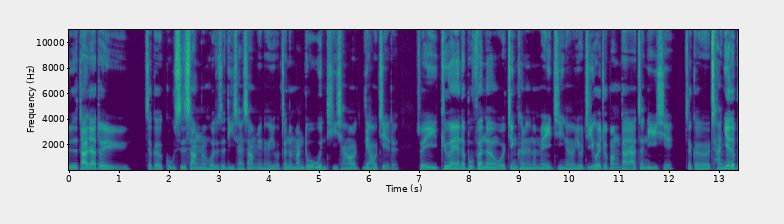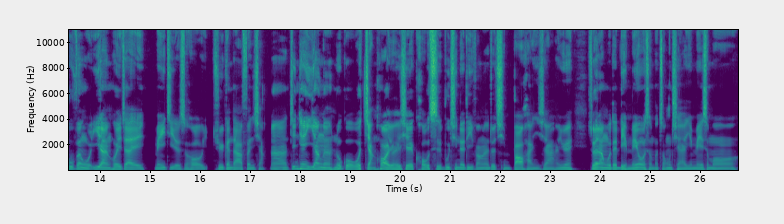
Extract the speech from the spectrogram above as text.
是大家对于这个股市上呢，或者是理财上面呢，有真的蛮多问题想要了解的。所以 Q&A 的部分呢，我尽可能的每一集呢，有机会就帮大家整理一些。这个产业的部分，我依然会在每一集的时候去跟大家分享。那今天一样呢，如果我讲话有一些口齿不清的地方呢，就请包涵一下。因为虽然我的脸没有什么肿起来，也没什么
